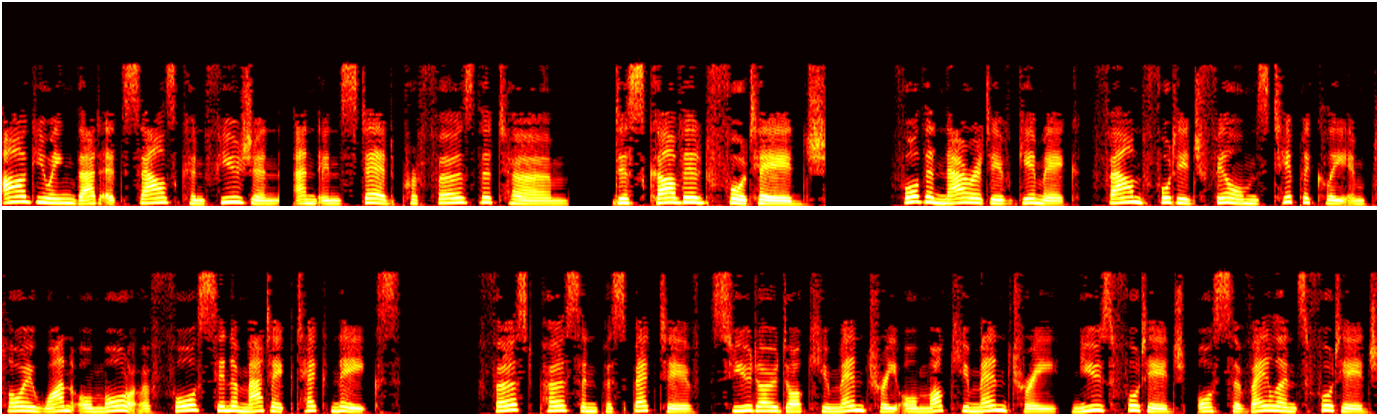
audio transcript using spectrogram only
arguing that it sows confusion, and instead prefers the term, "'discovered footage' For the narrative gimmick, found footage films typically employ one or more of four cinematic techniques. First-person perspective, pseudo-documentary or mockumentary, news footage, or surveillance footage,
